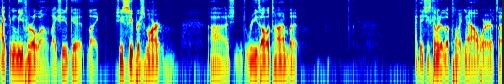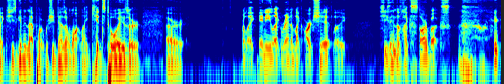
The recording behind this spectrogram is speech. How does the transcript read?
I can leave her alone. Like, she's good. Like, she's super smart. Uh, she reads all the time, but I think she's coming to the point now where it's like she's getting that point where she doesn't want like kids' toys or or or like any like random like art shit. Like she's into like Starbucks. like,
